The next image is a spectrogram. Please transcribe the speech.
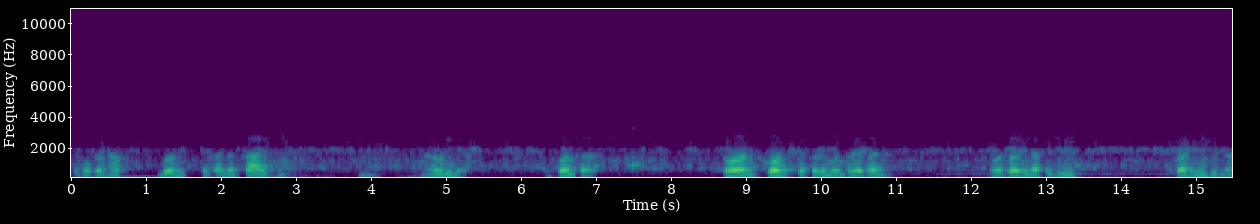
สมมตินะครับ เบื้องสังขารร่างกายเท่านี้เนี่ยก่อนค่ะสอนคนจะสริมือพระท่าน ว่าสอนให้รักให้ดีสอนให้มีพิจารณา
